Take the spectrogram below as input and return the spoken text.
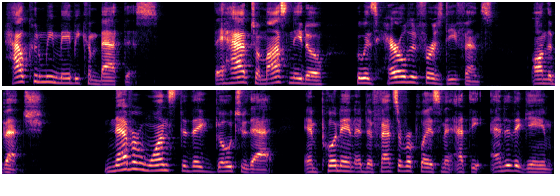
how can we maybe combat this? They have Tomas Nido, who is heralded for his defense, on the bench. Never once did they go to that and put in a defensive replacement at the end of the game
